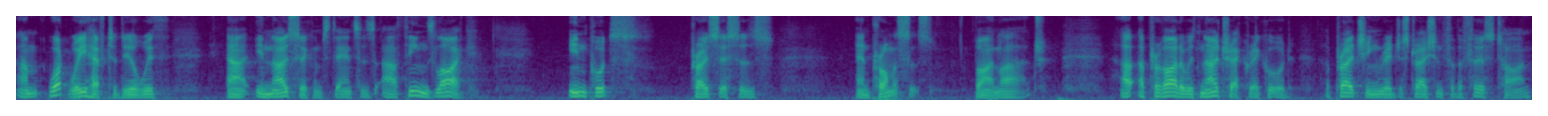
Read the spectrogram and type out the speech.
Um, what we have to deal with uh, in those circumstances are things like inputs, processes, and promises, by and large. Uh, a provider with no track record approaching registration for the first time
